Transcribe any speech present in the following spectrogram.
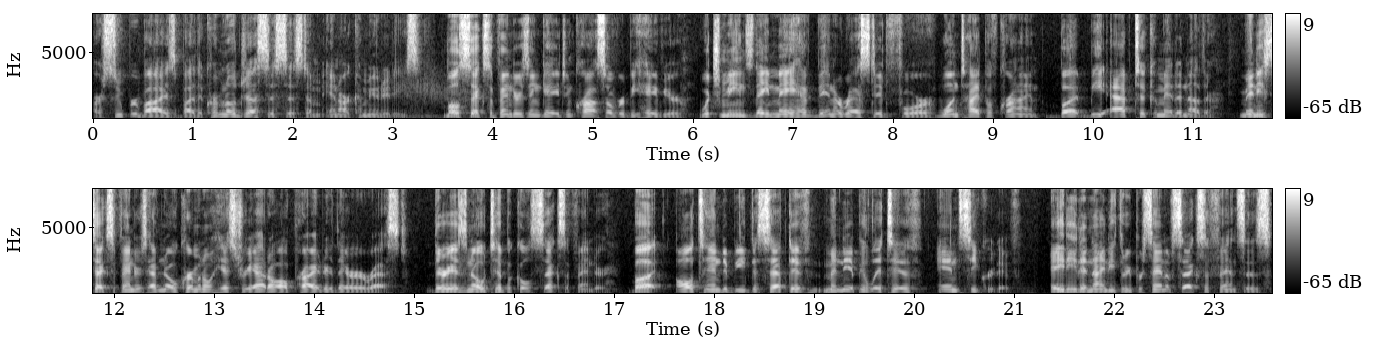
are supervised by the criminal justice system in our communities. Most sex offenders engage in crossover behavior, which means they may have been arrested for one type of crime, but be apt to commit another. Many sex offenders have no criminal history at all prior to their arrest. There is no typical sex offender but all tend to be deceptive, manipulative, and secretive. 80 to 93% of sex offenses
